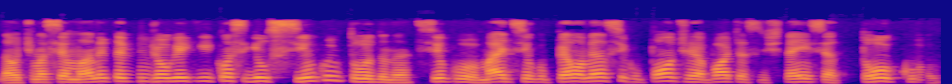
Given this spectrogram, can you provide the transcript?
na última semana, e teve um jogo aí que conseguiu 5 em tudo, né, cinco, mais de 5, pelo menos 5 pontos, rebote, assistência, toco,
